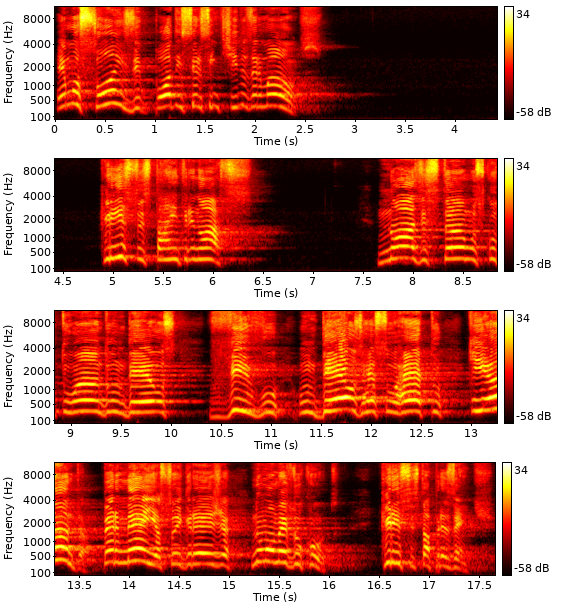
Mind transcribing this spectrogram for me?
Emoções podem ser sentidas, irmãos. Cristo está entre nós. Nós estamos cultuando um Deus vivo, um Deus ressurreto que anda, permeia a sua igreja no momento do culto. Cristo está presente.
